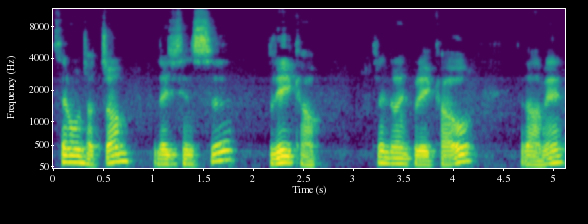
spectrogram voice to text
새로운 저점, resistance, breakout, trend line breakout, 그 다음에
